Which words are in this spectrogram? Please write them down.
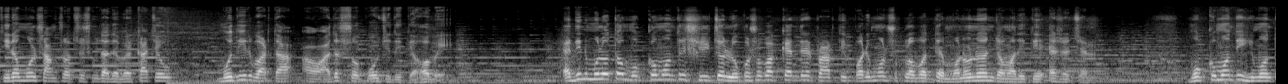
তৃণমূল সাংসদ সুস্মিতা দেবের কাছেও মোদির বার্তা ও আদর্শ পৌঁছে দিতে হবে। এদিন মূলত মুখ্যমন্ত্রী শিলচর লোকসভা কেন্দ্রের প্রার্থী পরিমল শুক্লবদ্ধের মনোনয়ন জমা দিতে এসেছেন। মুখ্যমন্ত্রী হিমন্ত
